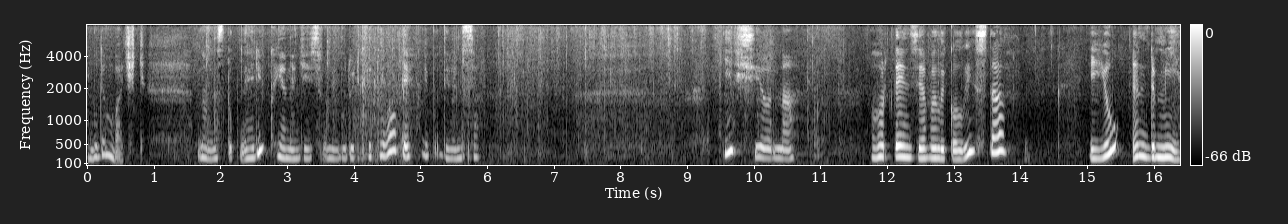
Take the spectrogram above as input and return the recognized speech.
Будемо бачити. На наступний рік, я надіюсь, вони будуть квітувати і подивимося. І ще одна гортензія великолиста You and Me.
